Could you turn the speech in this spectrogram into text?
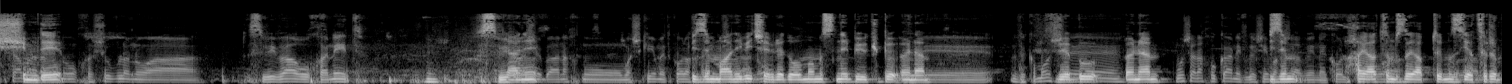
şimdi yani bizim manevi çevrede olmamız ne büyük bir önem. ve bu önem bizim hayatımızda yaptığımız yatırım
